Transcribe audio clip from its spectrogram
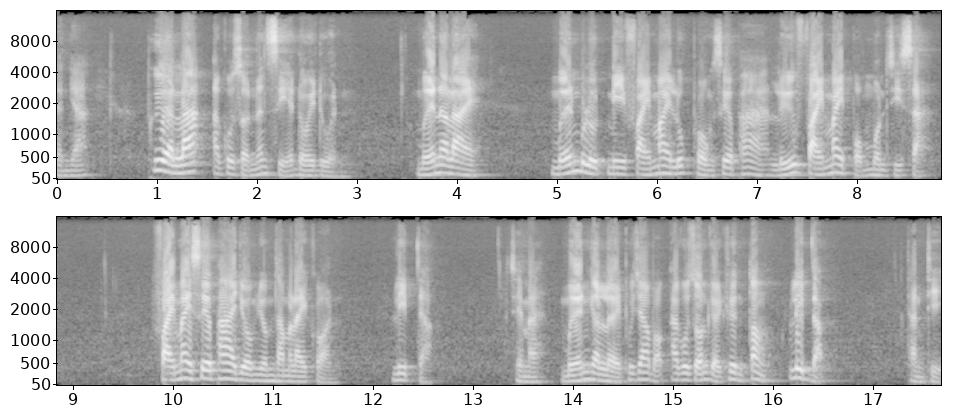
ชัญญะ พื่อละอกุศลนั้นเสียโดยด่วน เหมือนอะไร เหมือนบุรุษมีไฟไหม้ลุกโพรงเสื้อผ้า หรือไฟไหม้ผมบนศีรษะ ไฟไหม้เสื้อผ้าโยมโยมทำอะไรก่อน รีบดับ ใช่ไหมเหมือนกันเลยผู้เจ้าบอกอกุศลเกิดขึ้นต้องรีบดับทันที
